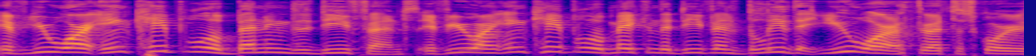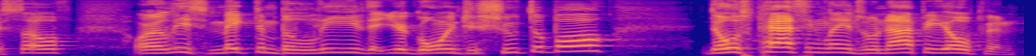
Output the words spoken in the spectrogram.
if you are incapable of bending the defense, if you are incapable of making the defense believe that you are a threat to score yourself, or at least make them believe that you're going to shoot the ball, those passing lanes will not be open.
